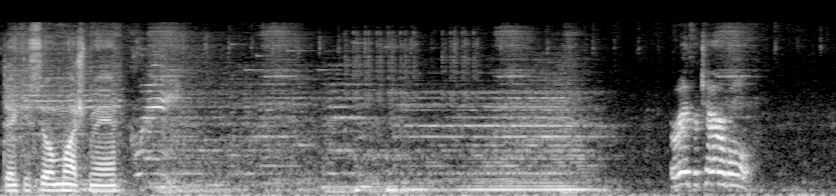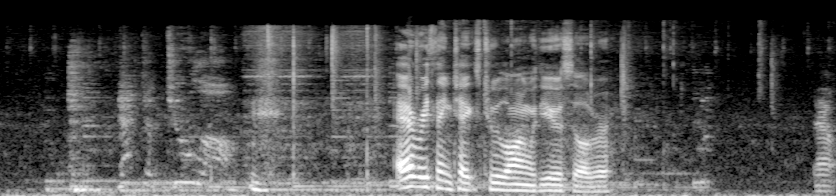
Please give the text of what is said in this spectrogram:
thank you so much, man. Hooray for terrible! That took too long. Everything takes too long with you, Silver. Ow.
